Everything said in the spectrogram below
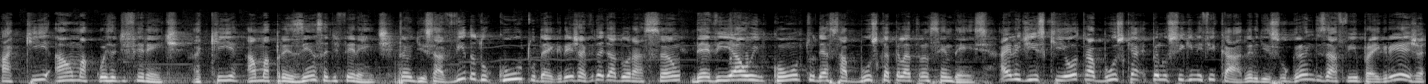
aqui há uma coisa diferente, aqui há uma presença diferente. Então eu disse: a vida do culto da igreja, a vida de adoração, deve ir ao encontro dessa busca pela transcendência. Aí ele diz que outra busca é pelo significado. Ele diz: o grande desafio para a igreja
